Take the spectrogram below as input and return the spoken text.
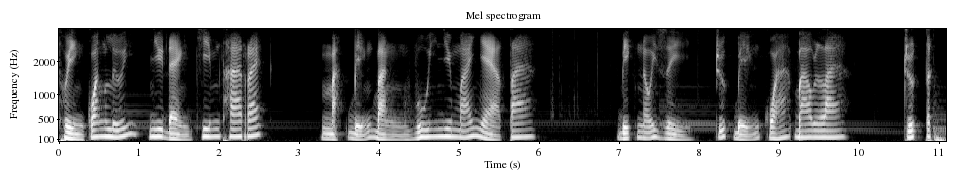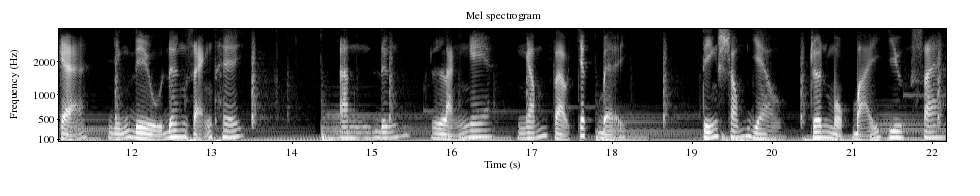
Thuyền quăng lưới như đàn chim tha rác. Mặt biển bằng vui như mái nhà ta. Biết nói gì trước biển quá bao la. Trước tất cả những điều đơn giản thế anh đứng lặng nghe, ngắm vào chất bể. Tiếng sóng vào trên một bãi dương xa.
